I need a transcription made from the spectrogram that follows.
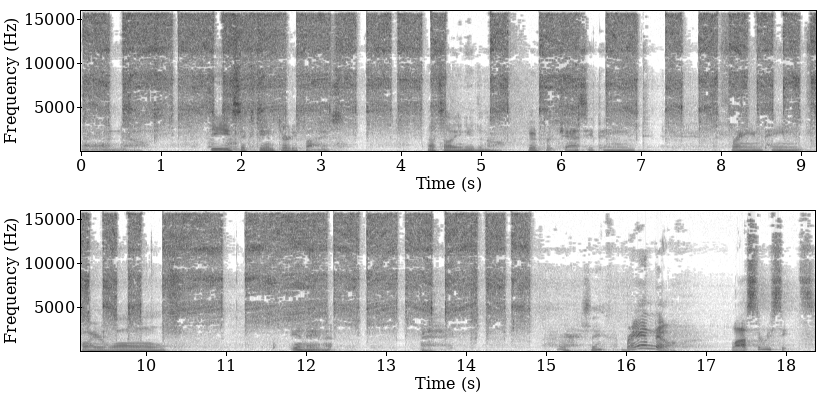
brand new. D1635s. That's all you need to know. Good for chassis paint, frame paint, firewalls, you name it. See? Brand new. Lost the receipts.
